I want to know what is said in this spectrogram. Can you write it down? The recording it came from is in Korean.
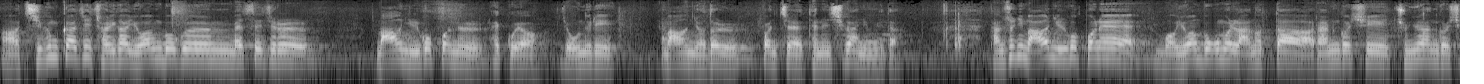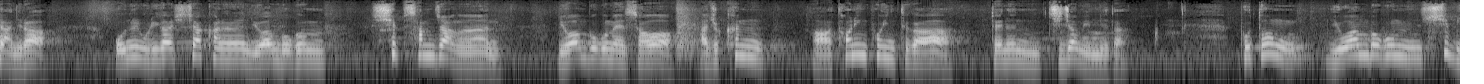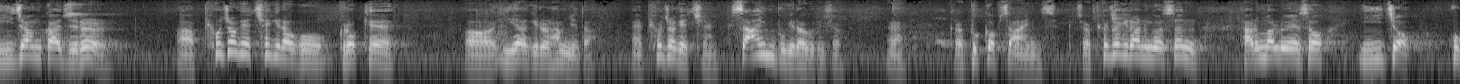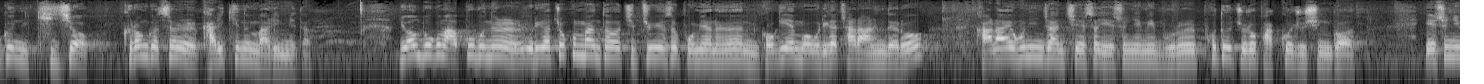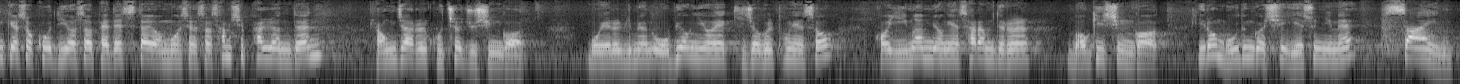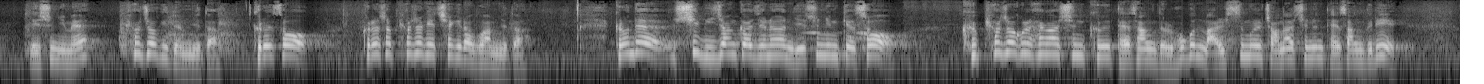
어, 지금까지 저희가 요한복음 메시지를 47번을 했고요. 이제 오늘이 48번째 되는 시간입니다. 단순히 47번에 뭐 요한복음을 나눴다라는 것이 중요한 것이 아니라 오늘 우리가 시작하는 요한복음 13장은 요한복음에서 아주 큰 어, 터닝 포인트가 되는 지점입니다. 보통 요한복음 12장까지를 아, 표적의 책이라고 그렇게 어, 이야기를 합니다. 네, 표적의 책, 사인북이라고 그러죠. 네, 그러니까 of Signs. 그렇죠? 표적이라는 것은 다른 말로 해서 이적 혹은 기적 그런 것을 가리키는 말입니다. 요한복음 앞부분을 우리가 조금만 더 집중해서 보면은 거기에 뭐 우리가 잘 아는 대로 가나의 혼인 잔치에서 예수님이 물을 포도주로 바꿔 주신 것, 예수님께서 곧 이어서 베데스다 연못에서 38년 된 병자를 고쳐 주신 것, 뭐 예를 들면 오병이어의 기적을 통해서 거의 2만 명의 사람들을 먹이신 것, 이런 모든 것이 예수님의 사인, 예수님의 표적이 됩니다. 그래서, 그래서 표적의 책이라고 합니다. 그런데 12장까지는 예수님께서 그 표적을 행하신 그 대상들 혹은 말씀을 전하시는 대상들이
